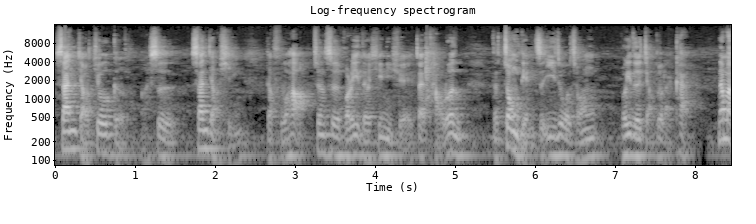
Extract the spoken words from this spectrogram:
三角纠葛啊，是三角形的符号，正是弗洛伊德心理学在讨论的重点之一。如果从弗洛伊德角度来看，那么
